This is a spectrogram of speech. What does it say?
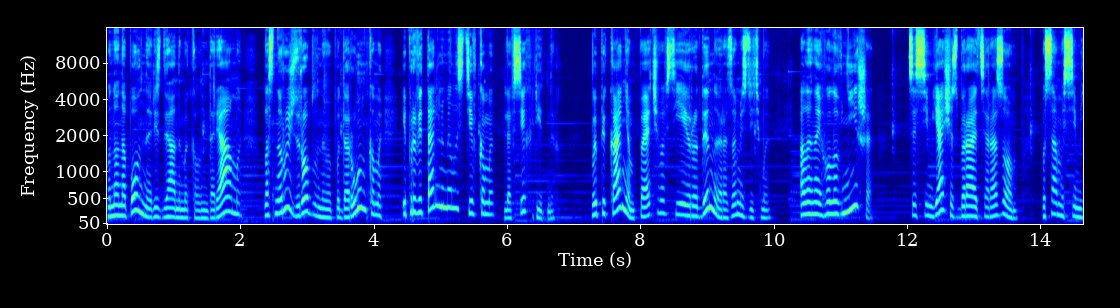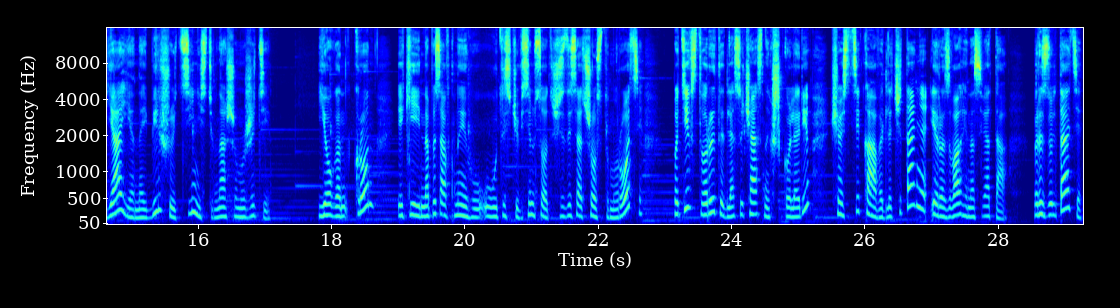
Воно наповнене різдвяними календарями, власноруч зробленими подарунками і привітальними листівками для всіх рідних, випіканням печива всією родиною разом із дітьми. Але найголовніше це сім'я, що збирається разом, бо саме сім'я є найбільшою цінністю в нашому житті. Йоган Крон, який написав книгу у 1866 році, хотів створити для сучасних школярів щось цікаве для читання і розваги на свята. В результаті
